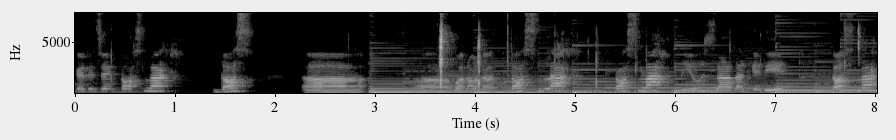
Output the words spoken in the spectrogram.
के अरे चाहिँ दस लाख दस भनौँ न दस लाख दस लाख भ्युज जाँदाखेरि दस लाख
